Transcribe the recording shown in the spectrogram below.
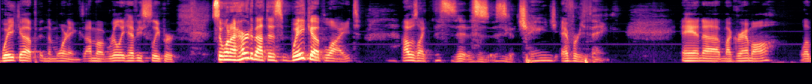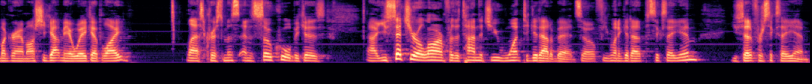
wake up in the mornings. I'm a really heavy sleeper. So when I heard about this wake up light, I was like, "This is it. This is this is gonna change everything." And uh, my grandma, love my grandma, she got me a wake up light last Christmas, and it's so cool because uh, you set your alarm for the time that you want to get out of bed. So if you want to get up 6 a.m., you set it for 6 a.m.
